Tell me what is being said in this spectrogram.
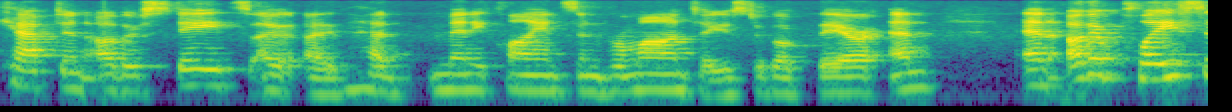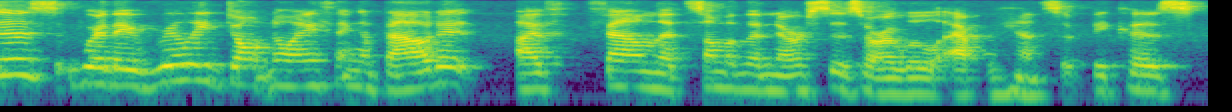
capped in other states. I, I had many clients in Vermont. I used to go up there, and and other places where they really don't know anything about it, I've found that some of the nurses are a little apprehensive because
